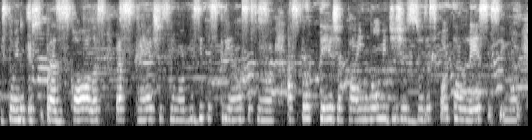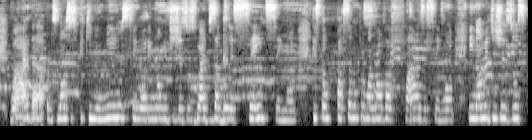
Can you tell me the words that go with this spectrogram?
estão indo para as escolas, para as creches, Senhor, visita as crianças, Senhor, as proteja, Pai, em nome de Jesus, as fortaleça, Senhor, guarda os nossos pequenininhos, Senhor, em nome de Jesus. Guarde os adolescentes, Senhor, que estão passando por uma nova fase, Senhor. Em nome de Jesus,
